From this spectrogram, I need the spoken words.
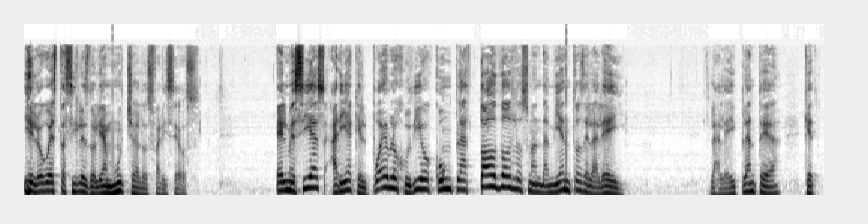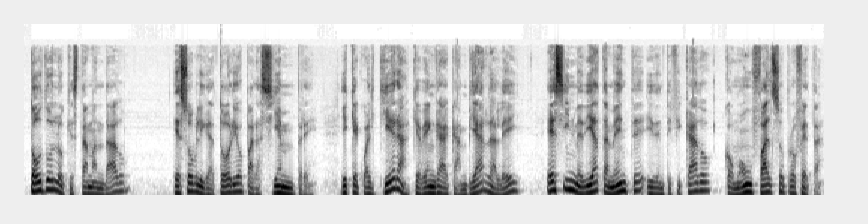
Y luego esta sí les dolía mucho a los fariseos. El Mesías haría que el pueblo judío cumpla todos los mandamientos de la ley. La ley plantea que todo lo que está mandado es obligatorio para siempre y que cualquiera que venga a cambiar la ley es inmediatamente identificado como un falso profeta.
